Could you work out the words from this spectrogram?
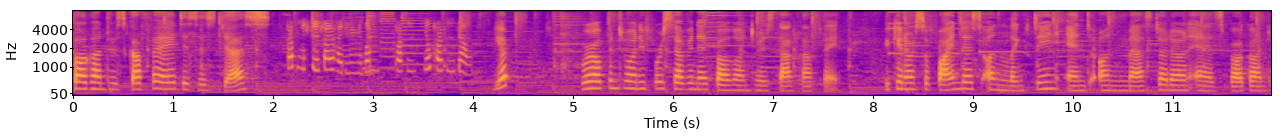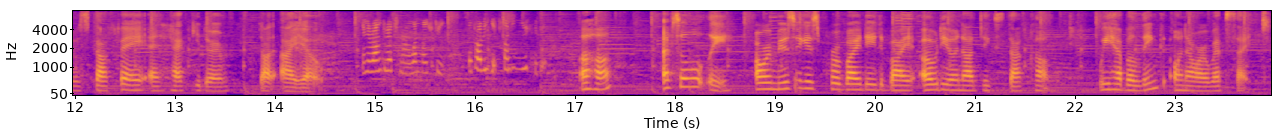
Bug Hunters Cafe, this is Jess. Yep, we're open 24 7 at bughunters.cafe. You can also find us on LinkedIn and on Mastodon as Bug Hunters Cafe and Hachyderm.io. Uh huh, absolutely. Our music is provided by audionautix.com. We have a link on our website.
